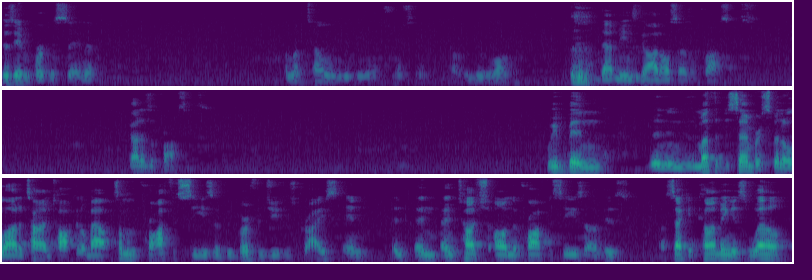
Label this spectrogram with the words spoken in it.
does he have a purpose? Amen. I love telling you the answer, so help me move along. that means God also has a process. God has a process. We've been in the month of December spent a lot of time talking about some of the prophecies of the birth of Jesus Christ and and, and, and touched on the prophecies of his uh, second coming as well.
